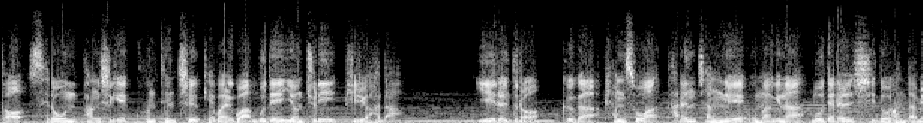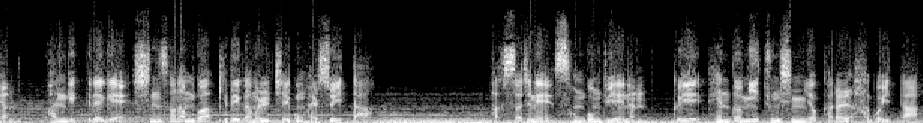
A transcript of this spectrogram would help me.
더 새로운 방식의 콘텐츠 개발과 무대 연출이 필요하다. 예를 들어 그가 평소와 다른 장르의 음악이나 무대를 시도한다면 관객들에게 신선함과 기대감을 제공할 수 있다. 박서진의 성공 뒤에는 그의 팬덤이 중심 역할을 하고 있다.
